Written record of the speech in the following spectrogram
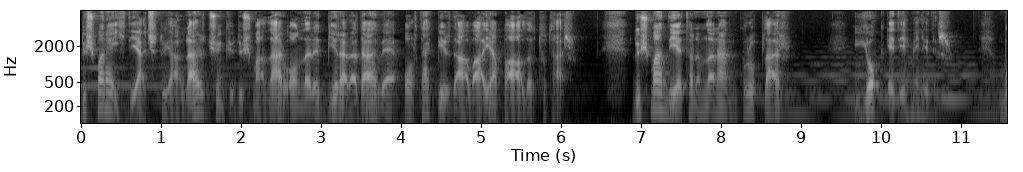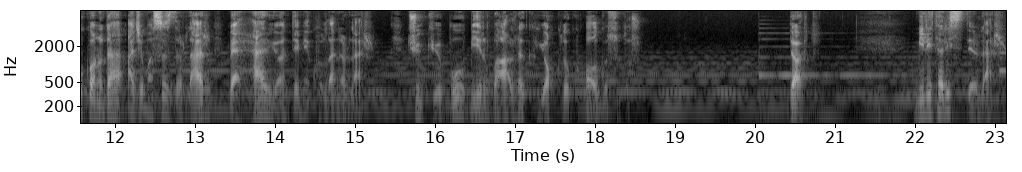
Düşmana ihtiyaç duyarlar çünkü düşmanlar onları bir arada ve ortak bir davaya bağlı tutar. Düşman diye tanımlanan gruplar yok edilmelidir. Bu konuda acımasızdırlar ve her yöntemi kullanırlar. Çünkü bu bir varlık yokluk olgusudur. 4. Militaristtirler.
